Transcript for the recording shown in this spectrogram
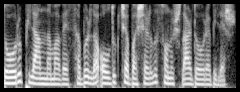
doğru planlama ve sabırla oldukça başarılı sonuçlar doğurabilir.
